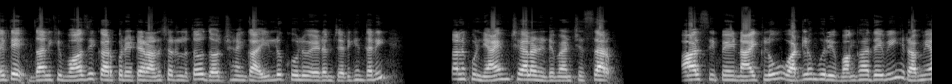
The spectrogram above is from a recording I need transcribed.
అయితే దానికి మాజీ కార్పొరేటర్ అనుచరులతో దౌర్జన్యంగా ఇల్లు కూలివేయడం జరిగిందని తనకు న్యాయం చేయాలని డిమాండ్ చేశారు. ఆర్సీపీ నాయకులు వడ్లమూరి మంగాదేవి రమ్య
